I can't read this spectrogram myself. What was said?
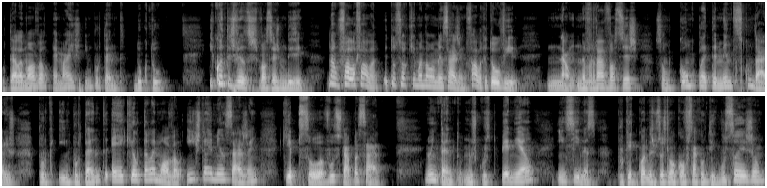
o telemóvel é mais importante do que tu. E quantas vezes vocês me dizem: Não, fala, fala, eu estou só aqui a mandar uma mensagem, fala que eu estou a ouvir. Não, na verdade vocês são completamente secundários, porque importante é aquele telemóvel. Isto é a mensagem que a pessoa vos está a passar. No entanto, nos cursos de PNL ensina-se porque que quando as pessoas estão a conversar contigo bocejam,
